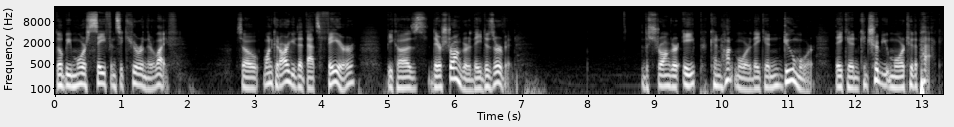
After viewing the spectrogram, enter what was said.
they'll be more safe and secure in their life. So one could argue that that's fair because they're stronger, they deserve it. The stronger ape can hunt more, they can do more, they can contribute more to the pack.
